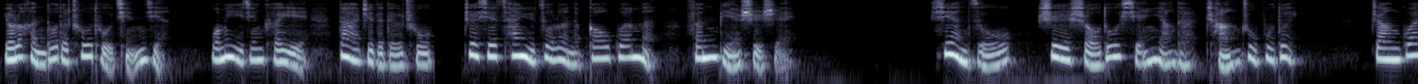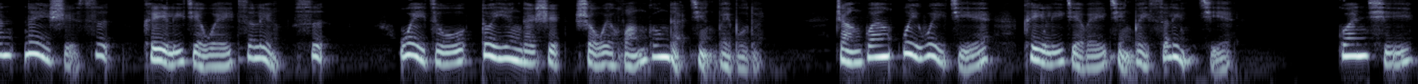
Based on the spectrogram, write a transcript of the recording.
有了很多的出土秦简，我们已经可以大致的得出这些参与作乱的高官们分别是谁。县卒。是首都咸阳的常驻部队，长官内史四可以理解为司令四，卫卒对应的是守卫皇宫的警备部队，长官卫尉节可以理解为警备司令节，官旗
